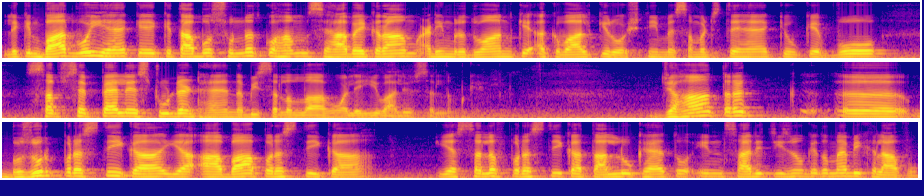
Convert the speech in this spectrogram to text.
لیکن بات وہی ہے کہ کتاب و سنت کو ہم صحابہ اکرام علیم ردوان کے اقوال کی روشنی میں سمجھتے ہیں، کیونکہ وہ سب سے پہلے اسٹوڈنٹ ہیں نبی صلی اللہ علیہ وآلہ وسلم کے۔ جہاں ترک بزرگ پرستی کا یا آبا پرستی کا یا سلف پرستی کا تعلق ہے، تو ان ساری چیزوں کے تو میں بھی خلاف ہوں۔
